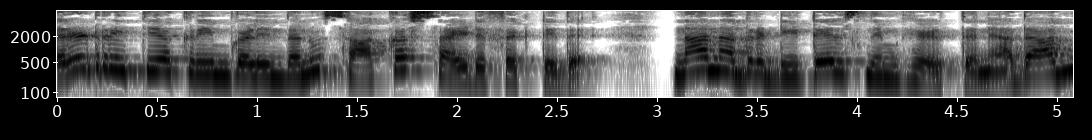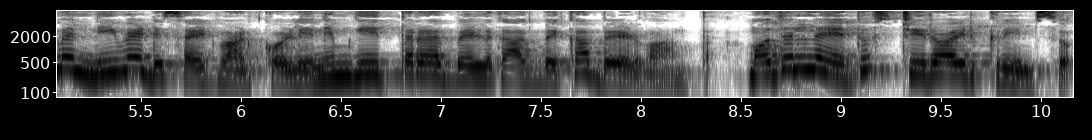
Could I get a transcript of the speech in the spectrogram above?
ಎರಡು ರೀತಿಯ ಕ್ರೀಮ್ಗಳಿಂದನೂ ಸಾಕಷ್ಟು ಸೈಡ್ ಎಫೆಕ್ಟ್ ಇದೆ. ನಾನು ಅದ್ರ ಡೀಟೇಲ್ಸ್ ನಿಮ್ಗೆ ಹೇಳ್ತೇನೆ. ಅದಾದ್ಮೇಲೆ ನೀವೇ ಡಿಸೈಡ್ ಮಾಡ್ಕೊಳ್ಳಿ, ನಿಮ್ಗೆ ಈ ತರ ಬೆಳಗಾಗಬೇಕಾ, ಬೇಡವಾ ಅಂತ. ಮೊದಲನೆಯದು ಸ್ಟಿರಾಯ್ಡ್ ಕ್ರೀಮ್ಸು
